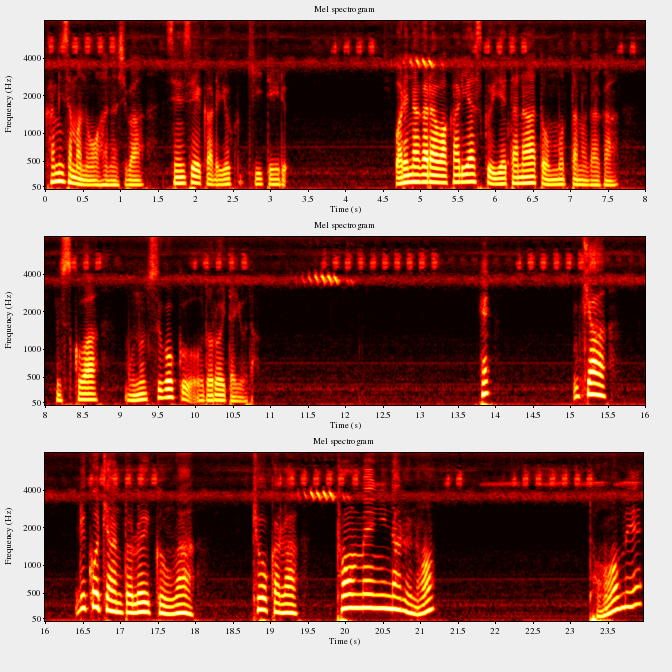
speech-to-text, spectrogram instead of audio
神様のお話は先生からよく聞いている。我ながら分かりやすく言えたなと思ったのだが息子はものすごく驚いたようだ。え？じゃあリコちゃんとルイくんは今日から透明になるの？透明？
